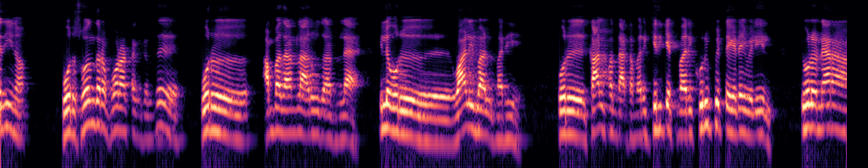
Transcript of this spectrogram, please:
தெரியணும். ஒரு சுதந்திர போராட்டங்கிறது ஒரு ஐம்பது ஆண்டில் அறுபது ஆண்டில் இல்லை ஒரு வாலிபால் மாதிரி ஒரு கால்பந்தாட்டம் மாதிரி கிரிக்கெட் மாதிரி குறிப்பிட்ட இடைவெளியில் இவ்வளோ நேரம்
